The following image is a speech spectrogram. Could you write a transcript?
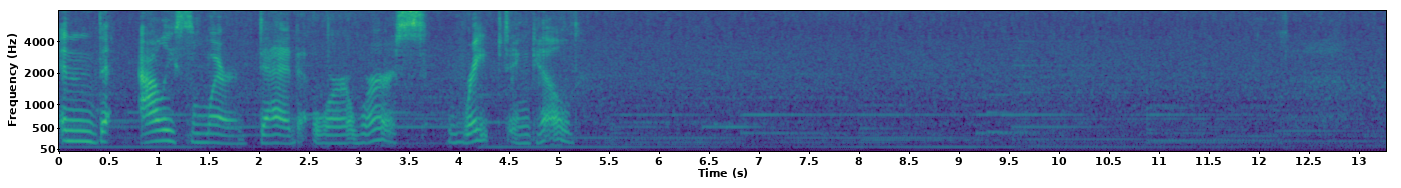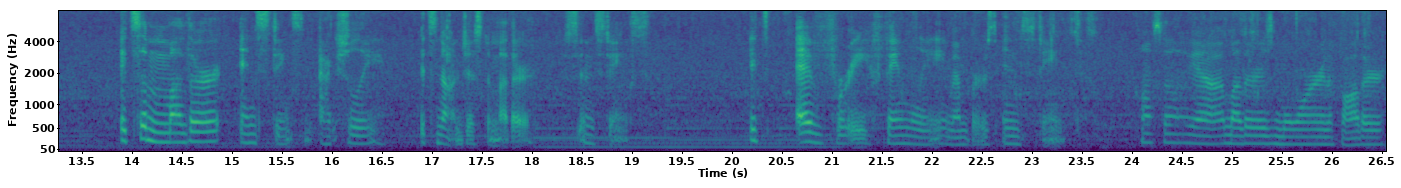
in the alley somewhere dead or worse, raped and killed. It's a mother instinct, actually. It's not just a mother's instincts. It's every family member's instinct. Also, yeah, a mother is more and a father.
